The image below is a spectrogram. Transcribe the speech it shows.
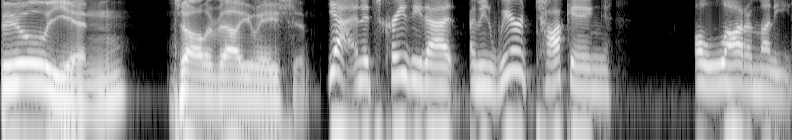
billion valuation. Yeah, and it's crazy that I mean we're talking a lot of money.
